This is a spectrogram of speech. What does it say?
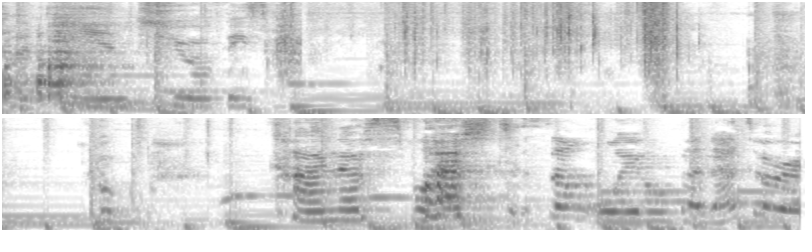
And two of these kind of splashed some oil, but that's alright.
